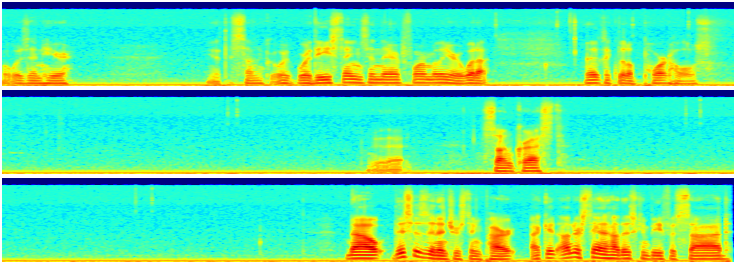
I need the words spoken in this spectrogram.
What was in here? You the sun. Were these things in there formerly, or what? A, they look like little portholes. Look at that. Sun crest. Now, this is an interesting part. I can understand how this can be facade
